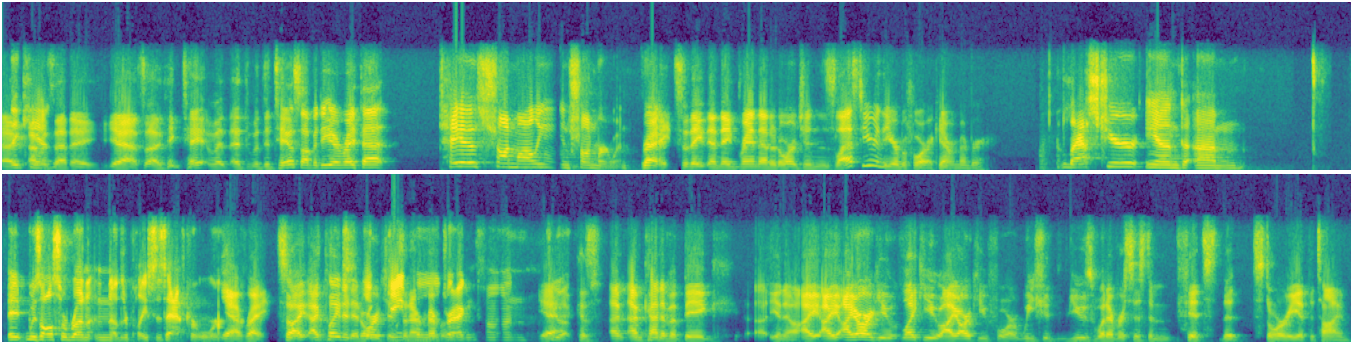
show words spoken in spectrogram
I, I, they can't. I was at a yeah. So I think Te- with the Teos Abadia write that Teos, Sean Molly, and Shawn Merwin. right. So they and they ran that at Origins last year or the year before. I can't remember. last year, and um, it was also run in other places afterward. Yeah, right. So I, I played it at Like Origins, and I remember Dragon Con. Yeah, because I'm I'm kind of a big, uh, you know, I, I I argue like you. I argue for we should use whatever system fits the story at the time.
